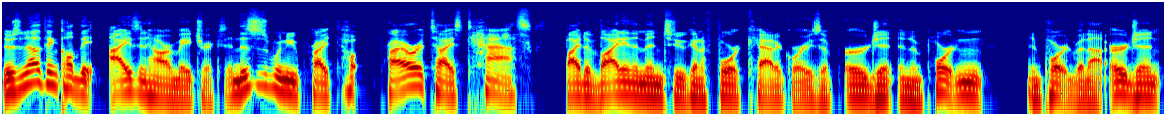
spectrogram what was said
There's another thing called the Eisenhower matrix. And this is when you pri- prioritize tasks by dividing them into kind of four categories of urgent and important, important but not urgent,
